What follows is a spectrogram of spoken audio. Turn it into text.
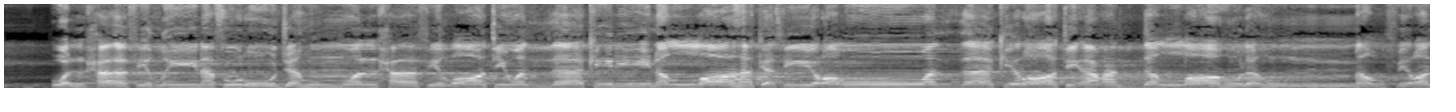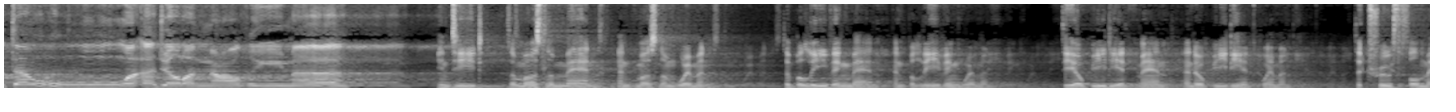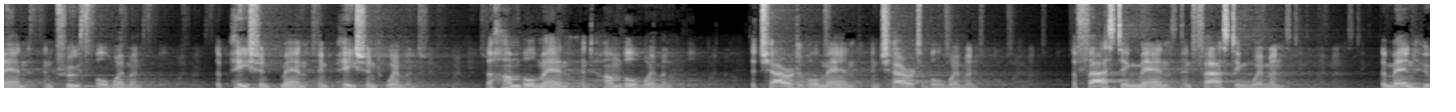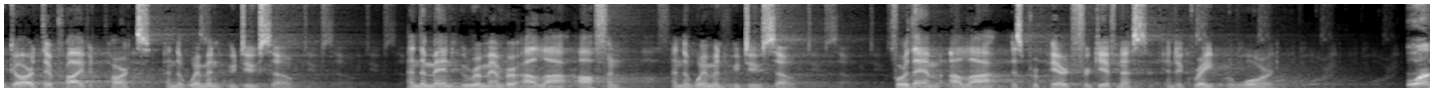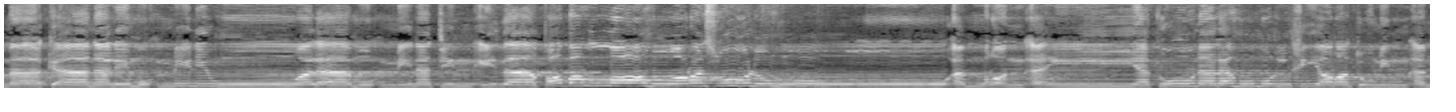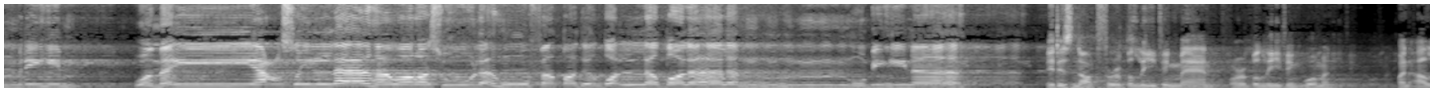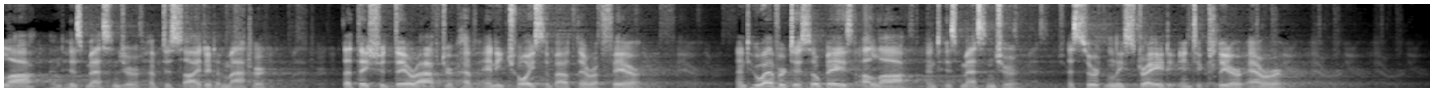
والحافظين فروجهم والحافظات والذاكرين الله كثيرا والذاكرات اعد الله لهم مغفره واجرا عظيما Indeed, the Muslim men and Muslim women, the believing men and believing women, the obedient men and obedient women, the truthful men and truthful women, the patient men and patient women, the humble men and humble women, the charitable men and charitable women, the fasting men and fasting women, the men who guard their private parts and the women who do so, and the men who remember Allah often and the women who do so. For them Allah has prepared forgiveness and a great reward. وما كان لمؤمن ولا مؤمنة إذا قضى الله ورسوله أمرا أن يكون لهم الخيرة من أمرهم ومن يعص الله ورسوله فقد ضل ضلالا مبينا It is not for a believing man or a believing woman when Allah and His Messenger have decided a matter, that they should thereafter have any choice about their affair. And whoever disobeys Allah and His Messenger has certainly strayed into clear error.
